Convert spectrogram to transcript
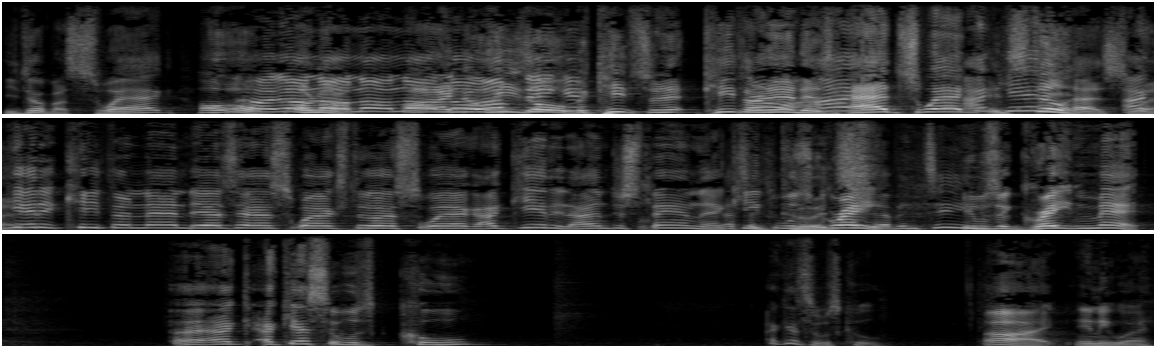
You talk about swag? Oh, oh No, oh, no, oh, no, no, no, Oh, I no, know I'm he's old, but Keith, Hern- Keith No, Hernandez I- had swag and still it. has swag. I get it. Keith Hernandez has swag, still has swag. I get it. I understand that. That's a Keith was great. 17. He was a great Met. I, I, I guess it was cool. I guess it was cool. All right. Anyway,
